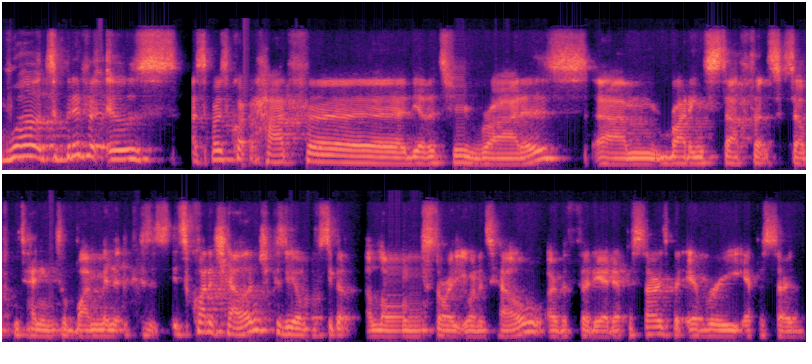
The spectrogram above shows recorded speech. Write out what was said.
Well, it's a bit of a, it was, I suppose, quite hard for the other two writers um, writing stuff that's self-contained to one minute because it's, it's quite a challenge because you obviously got a long story that you want to tell over 38 episodes, but every episode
